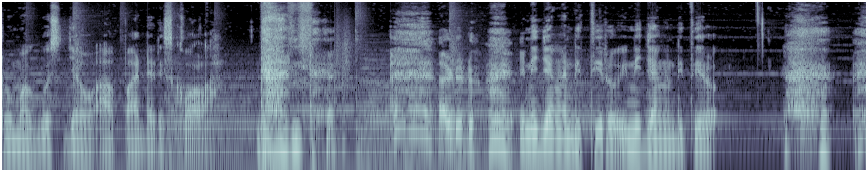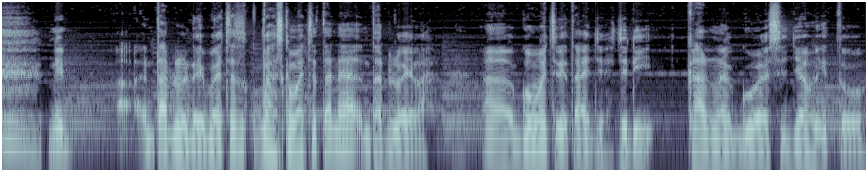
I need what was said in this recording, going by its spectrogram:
rumah gue sejauh apa dari sekolah. dan aduh, aduh ini jangan ditiru ini jangan ditiru ini uh, entar dulu deh baca bahas kemacetannya entar dulu ya lah. Uh, gue mau cerita aja. Jadi karena gue sejauh itu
